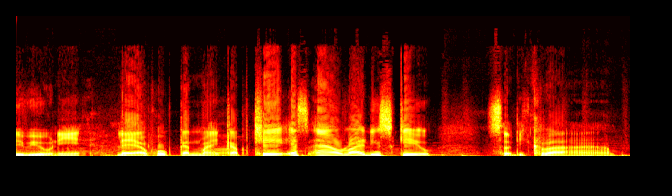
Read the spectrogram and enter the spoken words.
รีวิวนี้ แล้วพบกันใหม่กับ KSL Riding Skill สวัสดีครับ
